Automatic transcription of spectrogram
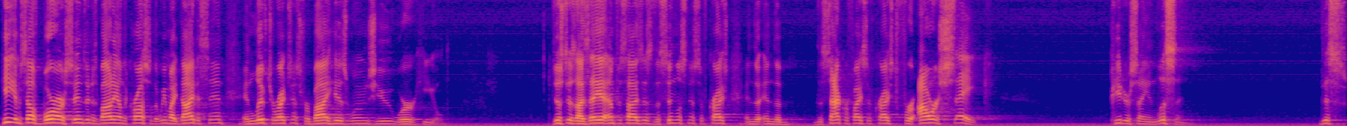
He himself bore our sins in his body on the cross so that we might die to sin and live to righteousness, for by his wounds you were healed. Just as Isaiah emphasizes the sinlessness of Christ and the, and the, the sacrifice of Christ for our sake, Peter's saying, Listen, this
